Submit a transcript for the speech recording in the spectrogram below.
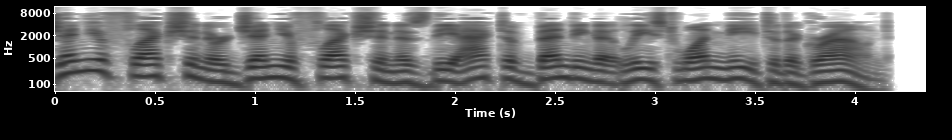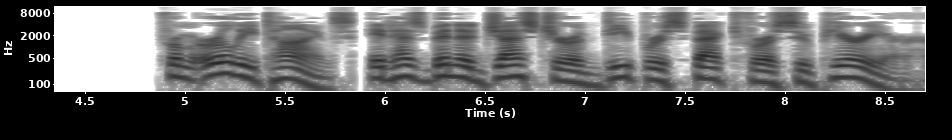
Genuflection or genuflexion is the act of bending at least one knee to the ground. From early times, it has been a gesture of deep respect for a superior.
